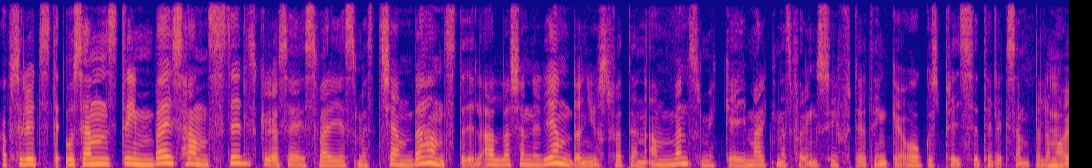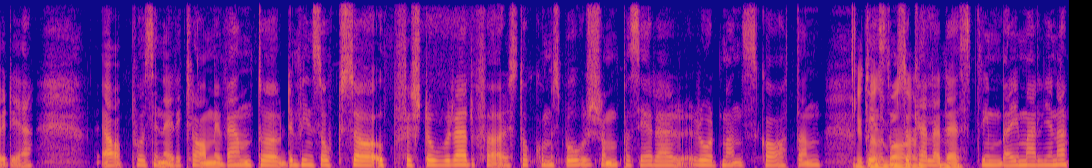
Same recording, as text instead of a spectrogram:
Absolut. Och sen Strindbergs handstil skulle jag säga är Sveriges mest kända handstil. Alla känner igen den just för att den används så mycket i marknadsföringssyfte. Jag tänker Augustpriset till exempel. De Mm. har ju det ja, på sina reklamevent. Och det finns också uppförstorad för Stockholmsbor som passerar Rådmansgatan. I finns de så kallade Mm. Strindberg-emaljerna.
